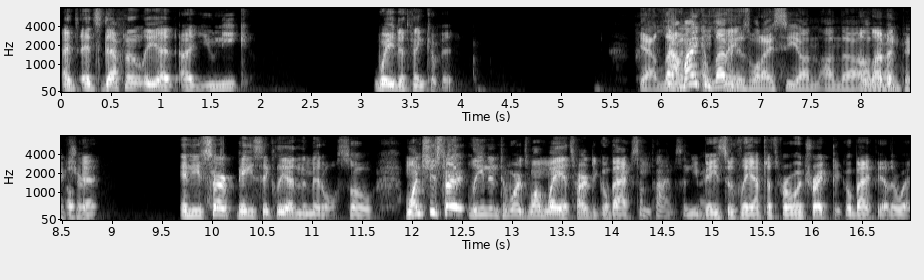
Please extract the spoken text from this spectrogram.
It, it's definitely a, a unique way to think of it. Yeah, 11, now, 11 is what I see on on the, 11? On the one picture. Okay and you start basically in the middle. So once you start leaning towards one way, it's hard to go back sometimes, and you right. basically have to throw a trick to go back the other way.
